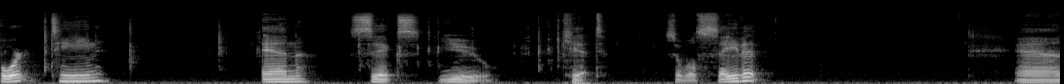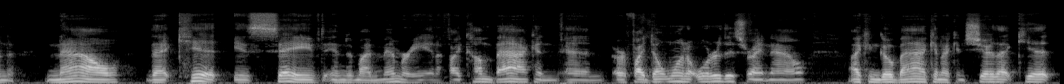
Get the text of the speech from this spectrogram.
14N6U kit. So we'll save it. And now that kit is saved into my memory and if I come back and, and or if I don't want to order this right now I can go back and I can share that kit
